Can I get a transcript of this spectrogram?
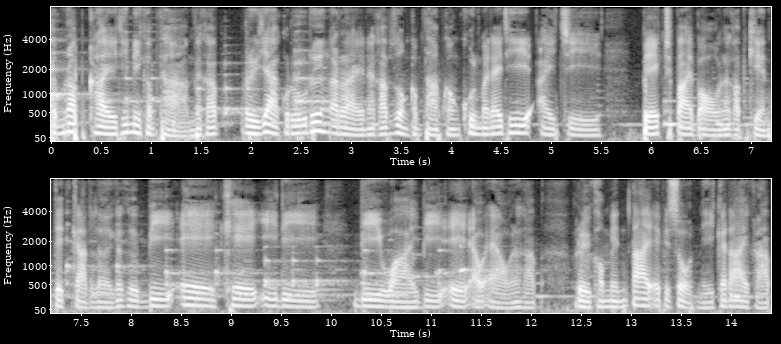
สำหรับใครที่มีคำถามนะครับ หรืออยากรู้เรื่องอะไรนะครับ ส่งคำถามของคุณมาได้ที่ IG baked by ball นะครับ เขียนติดกันเลยก็คือ b a k e d b y b a l l นะครับ หรือคอมเมนต์ใต้ episode นี้ก็ได้ครับ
